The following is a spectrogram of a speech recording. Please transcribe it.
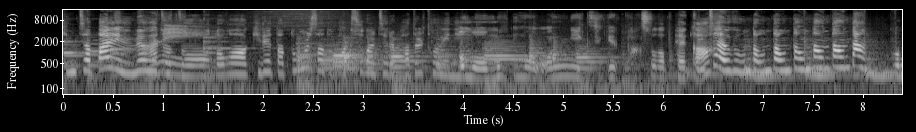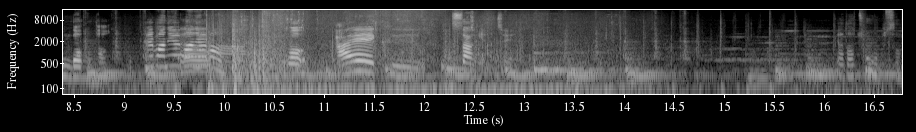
김치야 빨리 유명해져서 아니. 너가 길에다 똥을 싸도 박수갈채를 받을 터이니 어머 어머 어머 언니 그게 박수가 될까? 김치야 여기 온다 온다 온다 온다 온다 온다 온다. 1번 1번 1번 저 아예 그 옥상이야 쟤. 나 총 없어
